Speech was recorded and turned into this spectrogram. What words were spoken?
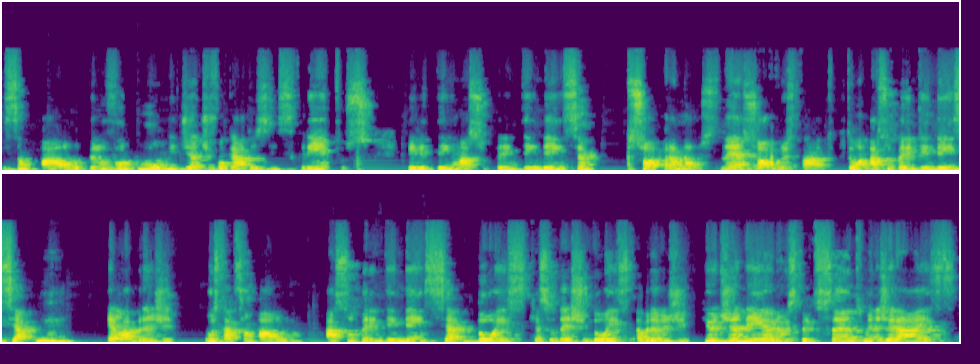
E São Paulo, pelo volume de advogados inscritos, ele tem uma superintendência só para nós, né? Só para o estado. Então, a superintendência 1, ela abrange o estado de São Paulo, a Superintendência 2, que é a Sudeste 2, abrange Rio de Janeiro, Espírito Santo, Minas Gerais.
